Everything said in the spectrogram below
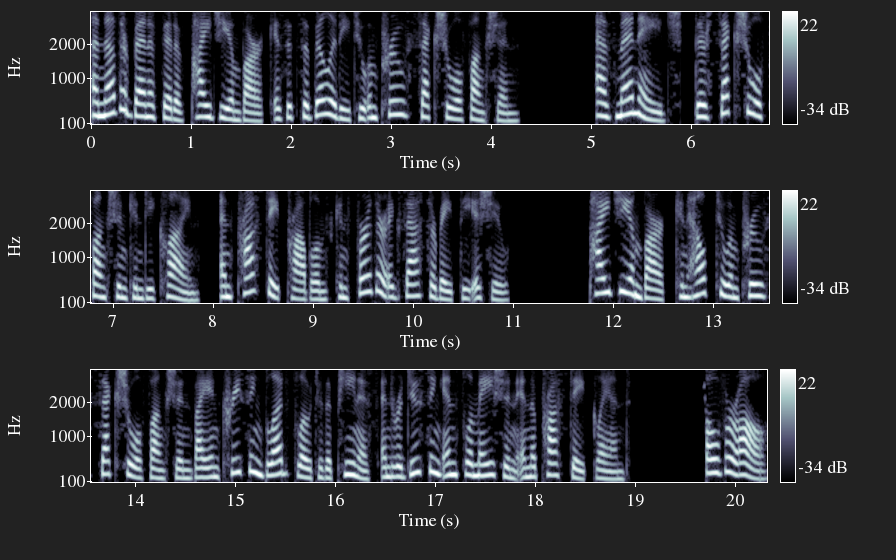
Another benefit of pygeum bark is its ability to improve sexual function. As men age, their sexual function can decline, and prostate problems can further exacerbate the issue. Pygeum bark can help to improve sexual function by increasing blood flow to the penis and reducing inflammation in the prostate gland. Overall,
